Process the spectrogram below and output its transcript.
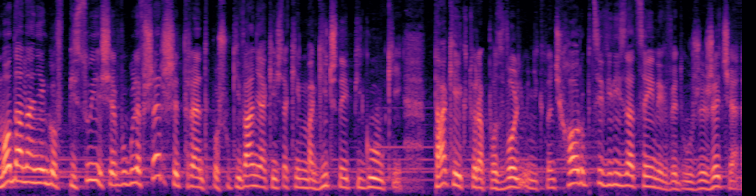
Moda na niego wpisuje się w ogóle w szerszy trend poszukiwania jakiejś takiej magicznej pigułki, takiej, która pozwoli uniknąć chorób cywilizacyjnych, wydłuży życie.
